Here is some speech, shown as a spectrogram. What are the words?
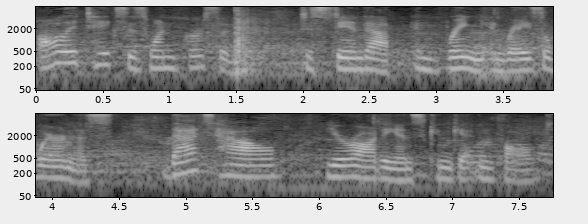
All it takes is one person to stand up and bring and raise awareness. That's how your audience can get involved.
